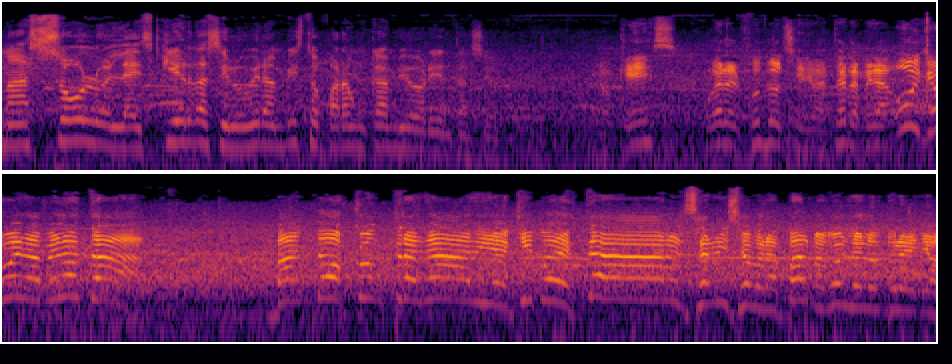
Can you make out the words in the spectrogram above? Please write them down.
Más solo en la izquierda si lo hubieran visto para un cambio de orientación. Lo que es jugar el fútbol sin levantar la mirada. ¡Uy, qué buena pelota! Van dos contra nadie. Aquí puede estar el servicio para Palma, gol del hondureño.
